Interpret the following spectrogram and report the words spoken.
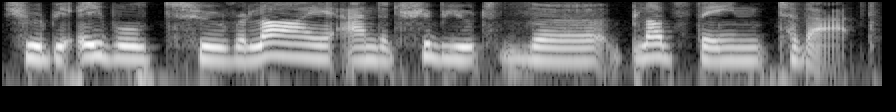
she would be able to rely and attribute the bloodstain to that.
